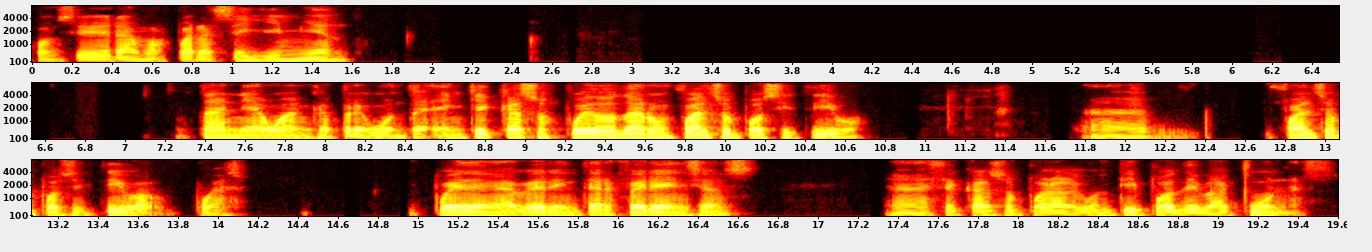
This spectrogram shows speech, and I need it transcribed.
consideramos para seguimiento. Tania Huanca pregunta, ¿en qué casos puedo dar un falso positivo? Ah, falso positivo, pues pueden haber interferencias, en este caso por algún tipo de vacunas.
